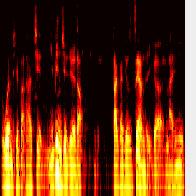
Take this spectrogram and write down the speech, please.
问题把它解一并解决到，大概就是这样的一个来历。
